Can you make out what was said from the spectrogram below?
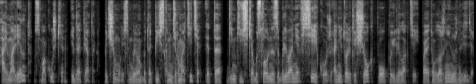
А эмолент с макушки и до пяток. Почему? Если мы говорим об атопическом дерматите, это генетически обусловленное заболевание всей кожи, а не только щек, попы или локтей. Поэтому увлажнение нужно везде.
